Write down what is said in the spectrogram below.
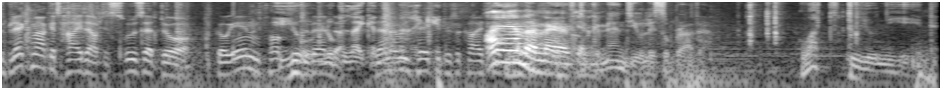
The black market hideout is through that door. Go in and talk You to the vendor. look like an then I will American. take you to the I am an Circle. I have American. to command you, little brother. What do you need?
